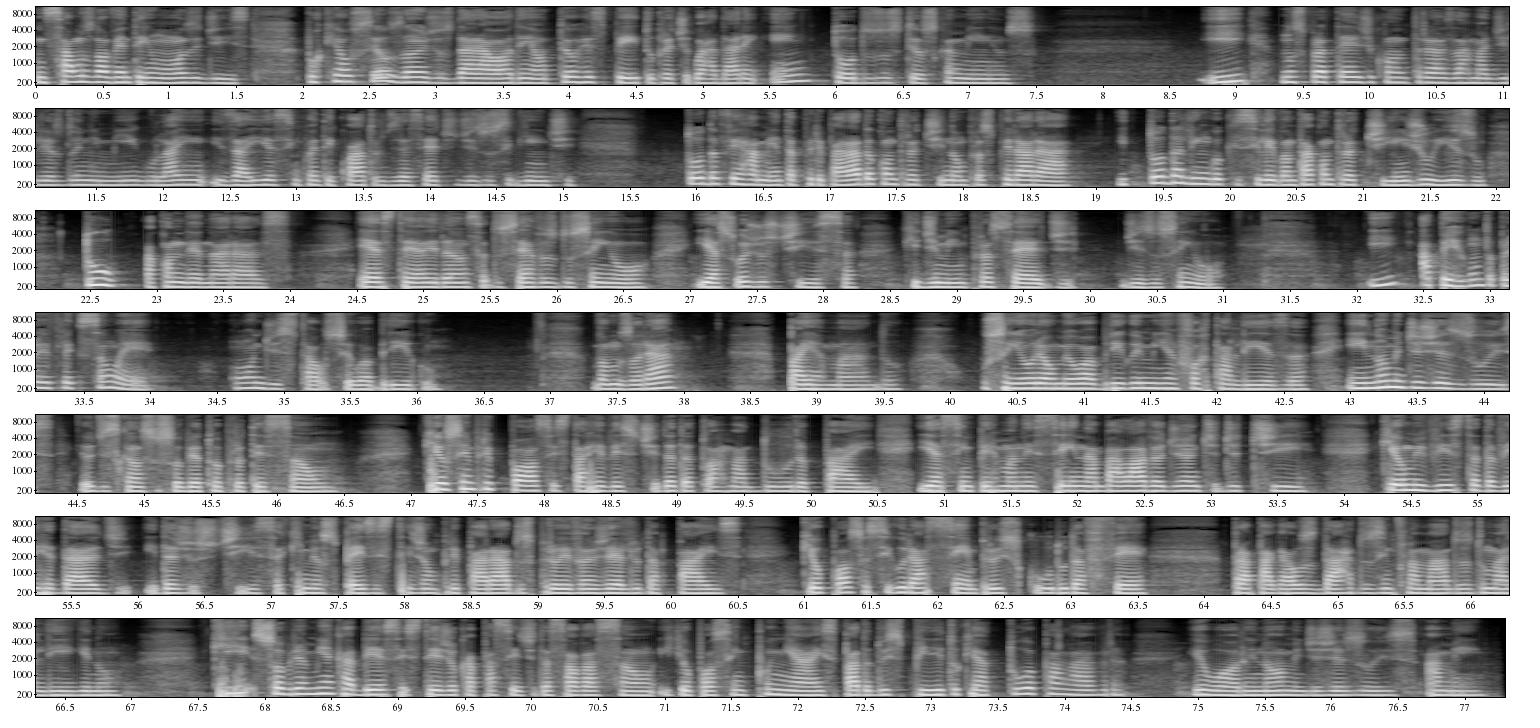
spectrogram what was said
Em Salmos 91, 11 diz: Porque aos seus anjos dará ordem ao teu respeito para te guardarem em todos os teus caminhos. E nos protege contra as armadilhas do inimigo. Lá em Isaías 54, 17 diz o seguinte: Toda ferramenta preparada contra ti não prosperará, e toda língua que se levantar contra ti em juízo, tu a condenarás. Esta é a herança dos servos do Senhor e a sua justiça, que de mim procede, diz o Senhor. E a pergunta para reflexão é: onde está o seu abrigo? Vamos orar? Pai amado, o Senhor é o meu abrigo e minha fortaleza, e em nome de Jesus eu descanso sob a tua proteção. Que eu sempre possa estar revestida da tua armadura, Pai, e assim permanecer inabalável diante de ti. Que eu me vista da verdade e da justiça, que meus pés estejam preparados para o evangelho da paz, que eu possa segurar sempre o escudo da fé para apagar os dardos inflamados do maligno. Que sobre a minha cabeça esteja o capacete da salvação e que eu possa empunhar a espada do Espírito, que é a tua palavra eu oro em nome de Jesus. Amém.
